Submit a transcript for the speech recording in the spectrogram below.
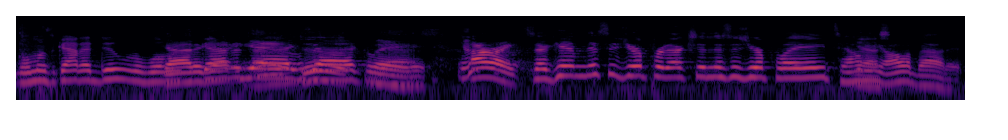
Woman's got to do what a woman's Gotta, got gotta, to yeah, do. exactly. Yes. All right, so Kim, this is your production, this is your play. Tell me all about it.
